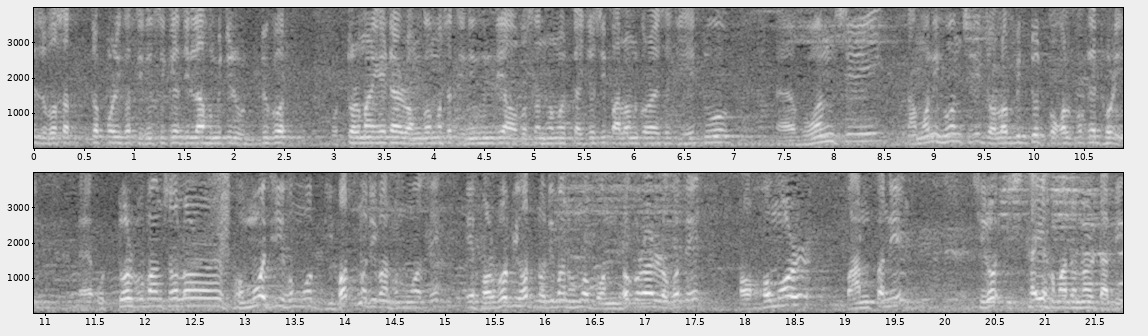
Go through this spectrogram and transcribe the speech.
যুৱ ছাত্ৰ পৰিষদ তিনিচুকীয়া জিলা সমিতিৰ উদ্যোগত উত্তৰ মাৰ্ঘেৰিটাৰ ৰংগমঞ্চত তিনিঘণ্টীয়া অৱস্থান সময়ত কাৰ্যসূচী পালন কৰা হৈছে যিহেতু সোৱণশিৰি নামনি সোৱণশিৰি জলবিদ্যুৎ প্ৰকল্পকে ধৰি উত্তৰ পূৰ্বাঞ্চলৰ সমূহ যিসমূহ বৃহৎ নদীবান্ধসমূহ আছে এই সৰ্ববৃহৎ নদীবান্ধসমূহ বন্ধ কৰাৰ লগতে অসমৰ বানপানীৰ চিৰস্থায়ী সমাধানৰ দাবী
